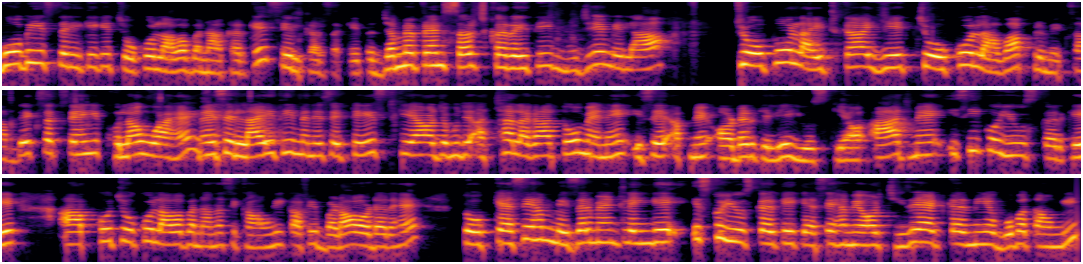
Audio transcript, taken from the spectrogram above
वो भी इस तरीके के चोको लावा बना करके सेल कर सके। तो जब मैं फ्रेंड सर्च कर रही थी, मुझे मिला ट्रोपोलाइट का ये चोको लावा प्रीमिक्स। आप देख सकते हैं, ये खुला हुआ है। मैं इसे लाई थी, मैंने इसे टेस्ट किया और जब मुझे अच्छा लगा तो मैंने इसे अपने ऑर्डर के लिए यूज़ किया। और आज मैं इसी को यूज़ करके आपको चोको लावा बनाना सिखाऊँगी। काफ़ी बड़ा ऑर्डर है। तो कैसे हम मेज़रमेंट लेंगे, इसको यूज़ करके कैसे हमें और चीज़ें ऐड करनी है, वो बताऊँगी।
